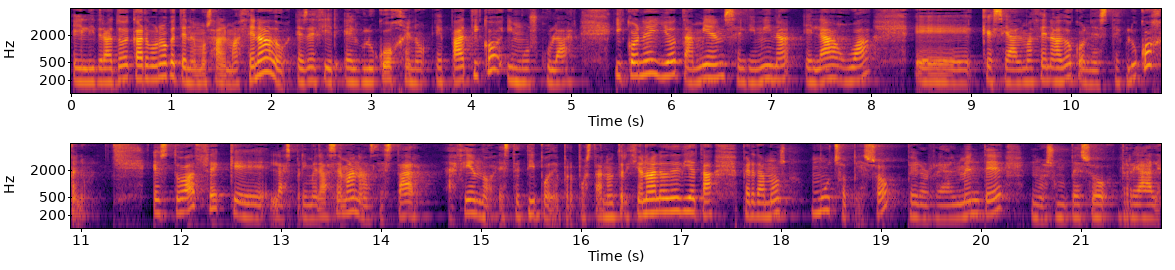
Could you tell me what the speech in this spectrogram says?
el hidrato de carbono que tenemos almacenado, es decir, el glucógeno hepático y muscular. Y con ello también se elimina el agua eh, que se ha almacenado con este glucógeno. Esto hace que las primeras semanas de estar haciendo este tipo de propuesta nutricional o de dieta perdamos mucho peso, pero realmente no es un peso real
